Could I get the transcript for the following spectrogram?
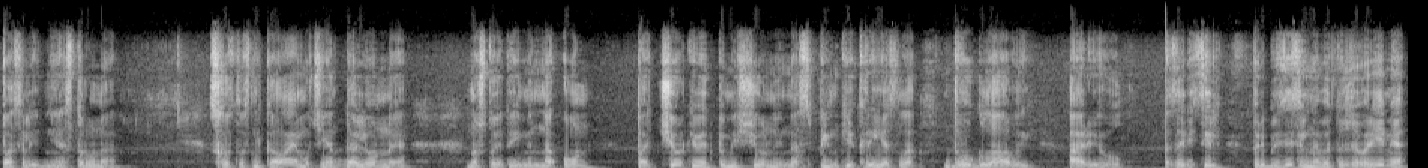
последняя струна. Сходство с Николаем очень отдаленное, но что это именно он – подчеркивает помещенный на спинке кресла двуглавый орел. Зритель приблизительно в это же время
